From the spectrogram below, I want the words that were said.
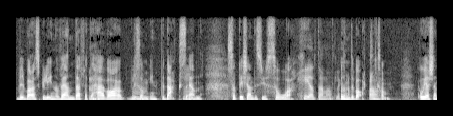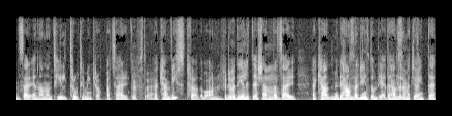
vi bara skulle in och vända för att det här var liksom inte dags än. Så det kändes ju så Helt annat. Liksom. underbart. Ja. Liksom. Och jag kände så här, en annan tilltro till min kropp. Att så här, jag. jag kan visst föda barn. Mm. För det var det lite jag kände att så här, jag kan. Men det handlade ju inte om det. Det handlade om Exakt. att jag inte,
